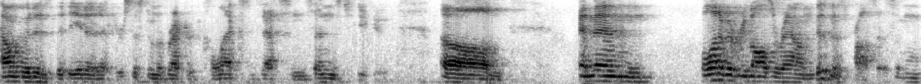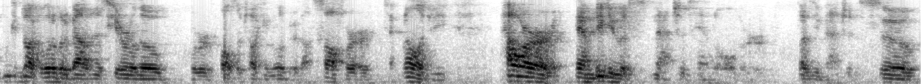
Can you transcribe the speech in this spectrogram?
How good is the data that your system of record collects, vets, and sends to you? Um, and then a lot of it revolves around business process, and we can talk a little bit about this here, although we're also talking a little bit about software technology. How are ambiguous matches handled, or fuzzy matches? So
